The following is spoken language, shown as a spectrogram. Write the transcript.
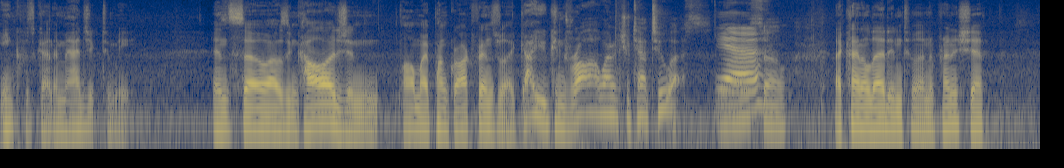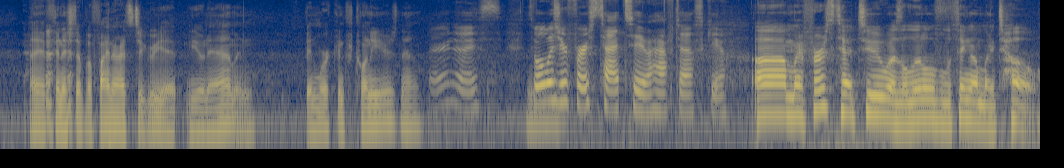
Ink was kind of magic to me. And so I was in college and all my punk rock friends were like, Guy, you can draw. Why don't you tattoo us? You know? Yeah. So that kind of led into an apprenticeship. I finished up a fine arts degree at UNM and been working for 20 years now. Very nice. So, what was your first tattoo? I have to ask you. Uh, my first tattoo was a little thing on my toe,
